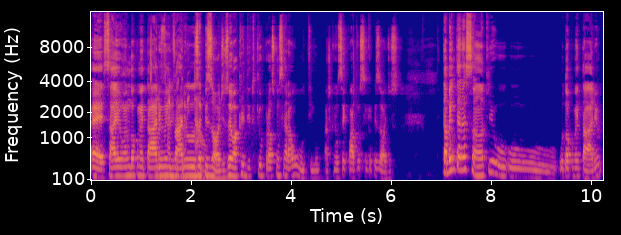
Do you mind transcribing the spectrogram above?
É, saiu é um documentário Uma em vários documental. episódios. Eu acredito que o próximo será o último. Acho que vão ser quatro ou cinco episódios. Tá bem interessante o, o, o documentário.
